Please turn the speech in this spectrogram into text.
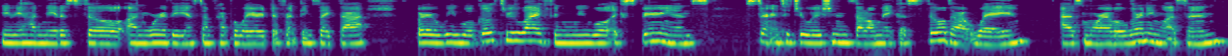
maybe had made us feel unworthy in some type of way or different things like that, where we will go through life and we will experience certain situations that'll make us feel that way as more of a learning lesson.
